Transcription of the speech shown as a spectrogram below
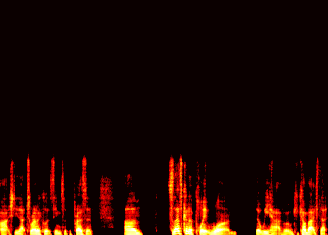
actually that tyrannical. It seems at the present. Um, so that's kind of point one that we have. We could come back to that.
